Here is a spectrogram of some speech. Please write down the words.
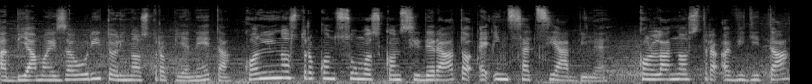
Abbiamo esaurito il nostro pianeta con il nostro consumo sconsiderato e insaziabile, con la nostra avidità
